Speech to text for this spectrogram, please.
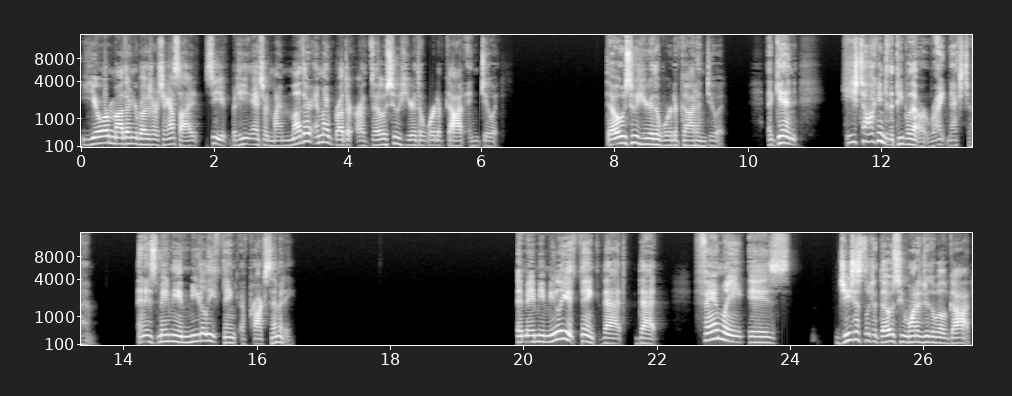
Your mother and your brothers are sitting outside. See you. But he answered, My mother and my brother are those who hear the word of God and do it. Those who hear the word of God and do it. Again, he's talking to the people that are right next to him. And it's made me immediately think of proximity. It made me immediately think that, that family is, Jesus looked at those who wanted to do the will of God.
